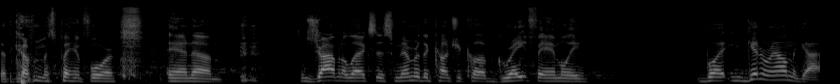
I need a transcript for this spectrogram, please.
that the government's paying for. And um, he was driving a Lexus, member of the country club, great family. But you get around the guy,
